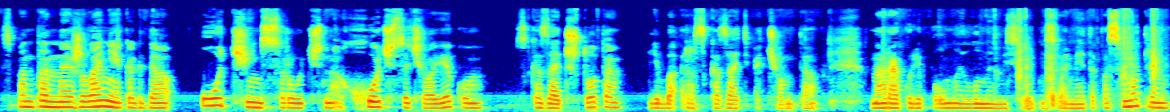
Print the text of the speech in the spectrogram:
Спонтанное желание, когда очень срочно хочется человеку сказать что-то, либо рассказать о чем-то. На оракуле полной луны мы сегодня с вами это посмотрим.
